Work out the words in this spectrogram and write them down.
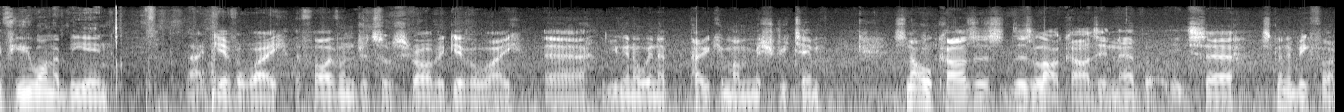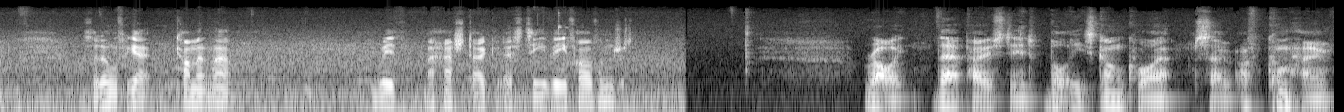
if you want to be in that giveaway, the 500 subscriber giveaway, uh, you're going to win a Pokemon Mystery Tin. It's not all cards, there's, there's a lot of cards in there, but it's uh, it's going to be fun. So don't forget, comment that with a hashtag STV500. Right, they're posted, but it's gone quiet, so I've come home.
